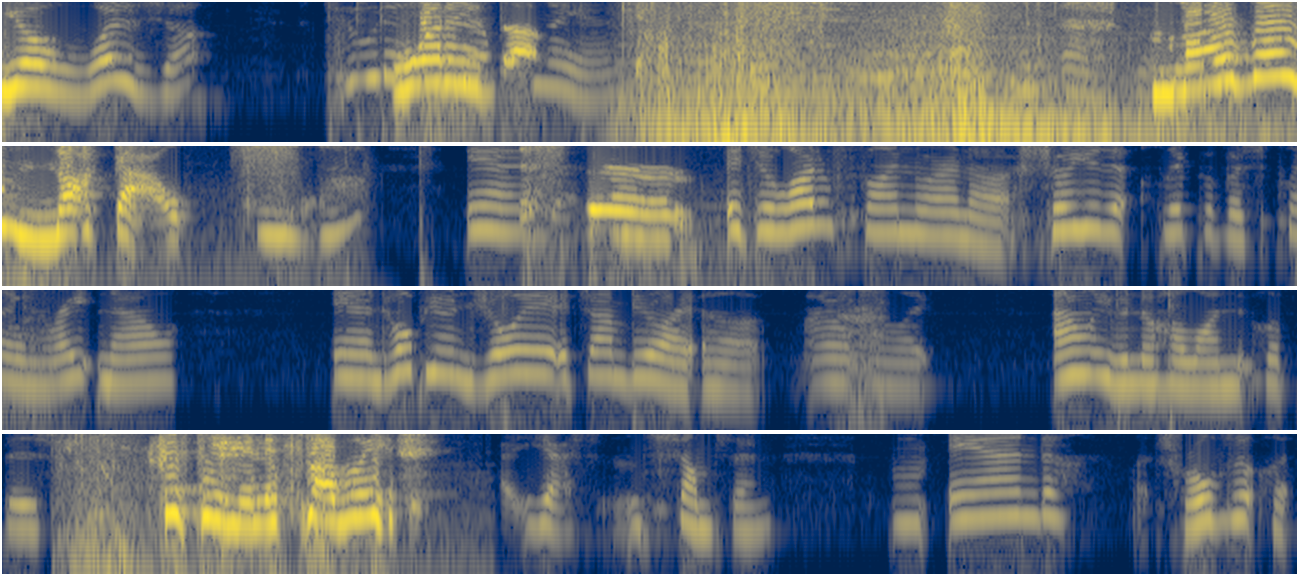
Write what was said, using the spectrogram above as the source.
Yo, what is up? Today What is up? Marvel Knockout. And Yes, it's a lot of fun. We're gonna show you the clip of us playing right now, and hope you enjoy it. It's gonna be like uh, I don't know, like I don't even know how long the clip is. 15 minutes probably. Uh, yes, something. Mm, And let's roll the clip.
